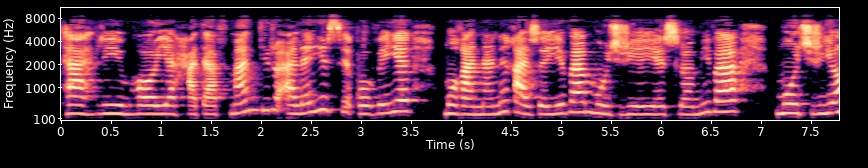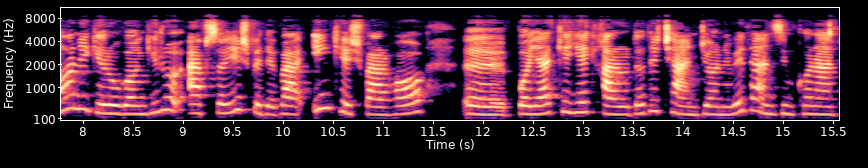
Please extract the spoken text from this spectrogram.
تحریم های هدفمندی رو علیه سه قوه مقننه قضاییه و مجریه اسلامی و مجریان گروگانگی رو افزایش بده و این کشورها باید که یک قرارداد چند جانبه تنظیم کنند.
